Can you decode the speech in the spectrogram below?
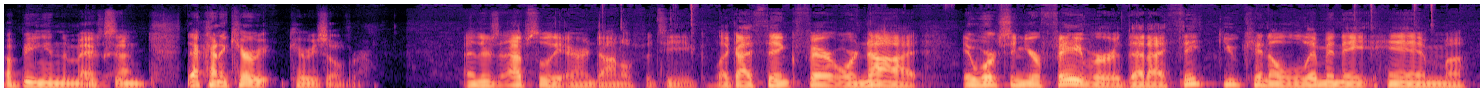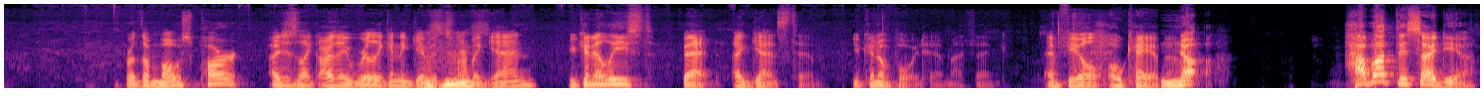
of being in the mix, There's and a- that kind of carry carries over and there's absolutely Aaron Donald fatigue. Like I think fair or not, it works in your favor that I think you can eliminate him for the most part. I just like, are they really going to give it to him mm-hmm. again? You can at least bet against him. You can avoid him, I think, and feel okay about. No. It. How about this idea?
